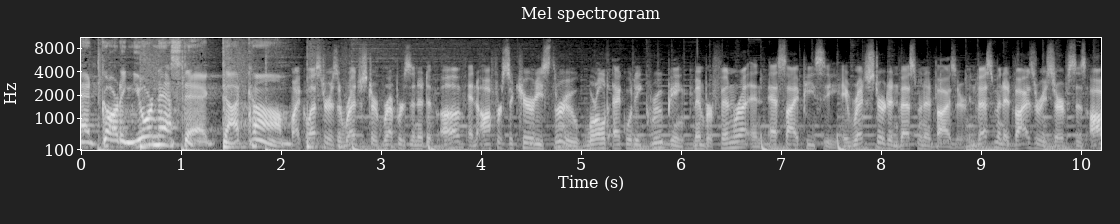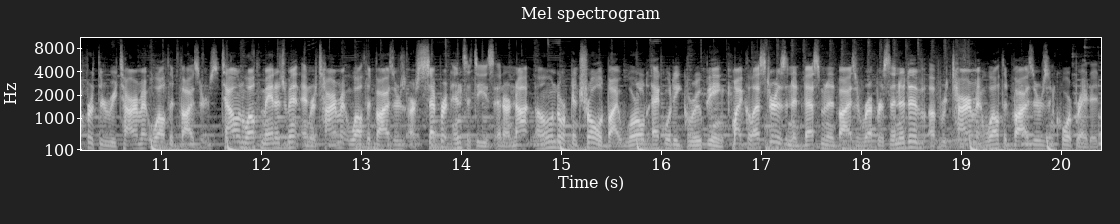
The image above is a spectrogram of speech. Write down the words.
at guardingyournestegg.com. Mike Lester is a registered representative of and offers securities through World Equity Group Inc., member FINRA and SIPC, a registered investment advisor. Investment advisory services offered through Retirement Wealth Advisors. Talon Wealth Management and Retirement Wealth Advisors are separate entities and are not owned or controlled by World Equity Group Inc. Mike Lester is an investment advisor representative of Retirement Wealth Advisors Incorporated,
